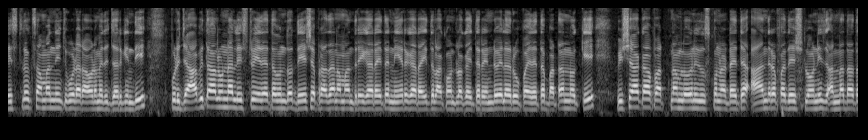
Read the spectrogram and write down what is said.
లిస్టులకు సంబంధించి కూడా రావడం అయితే జరిగింది. ఇప్పుడు జాబితాలు ఉన్న లిస్టు ఏదైతే ఉందో దేశ ప్రధానమంత్రి గారు అయితే నేరుగా రైతుల అకౌంట్లోకి అయితే రెండు వేల రూపాయలు అయితే బటన్ నొక్కి విశాఖపట్నంలోని చూసుకున్నట్టయితే ఆంధ్రప్రదేశ్లోని అన్నదాత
